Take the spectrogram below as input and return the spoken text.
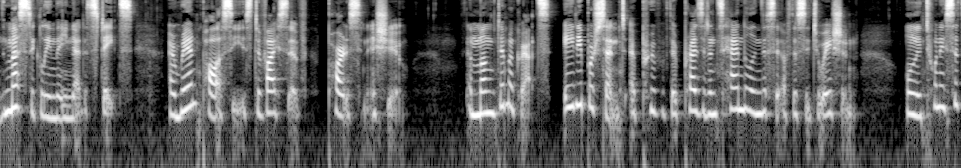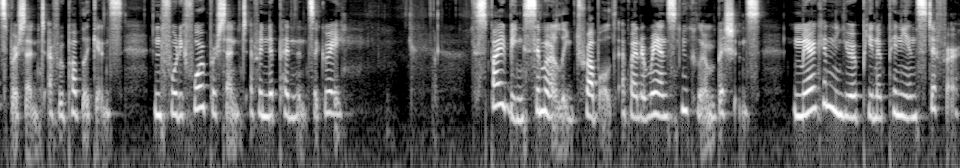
Domestically in the United States, Iran policy is divisive, partisan issue. Among Democrats, 80% approve of their president's handling of the situation. Only 26% of Republicans and 44% of independents agree. Despite being similarly troubled about Iran's nuclear ambitions, American and European opinions differ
